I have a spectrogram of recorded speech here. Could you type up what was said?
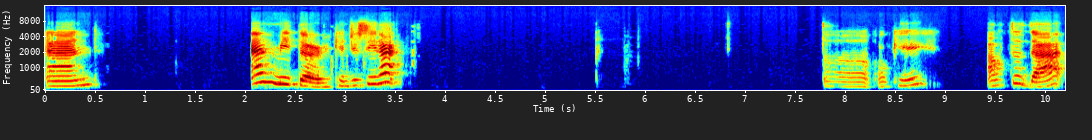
and ammeter. Can you see that? Uh, okay. After that,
